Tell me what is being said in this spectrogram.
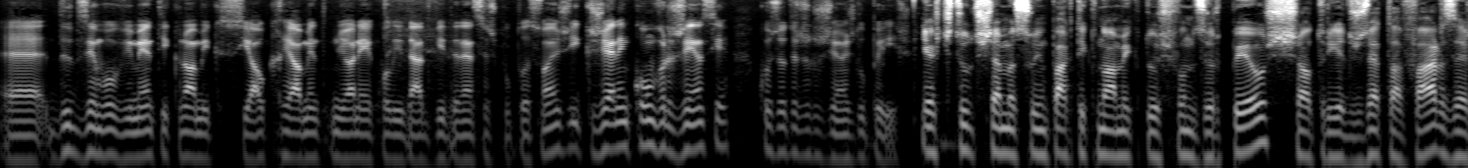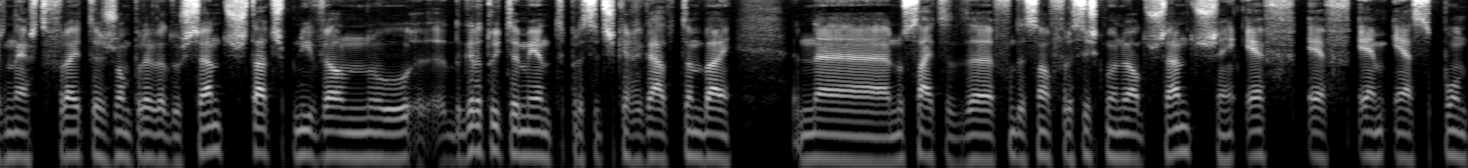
uh, de desenvolvimento económico e social que realmente melhorem a qualidade de vida nessas populações e que gerem convergência com as outras regiões do país. Este estudo chama-se o Impacto Económico dos Fundos Europeus, autoria de José Tavares, Ernesto Freitas, João Pereira dos Santos, está disponível no, de, gratuitamente para ser descarregado também na, no site da Fundação Francisco Manuel dos Santos, em ffms.pt.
